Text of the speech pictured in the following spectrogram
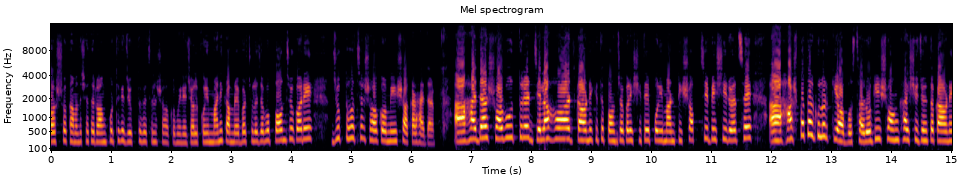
দর্শক, আমাদের সাথে রংপুর থেকে যুক্ত হয়েছিলেন সহকর্মী রেজল করিম মানিক। আমরা এবার চলে যাব পঞ্চগড়ে। যুক্ত হচ্ছেন সহকর্মী সরকার হায়দার। হায়দার, সর্ব উত্তরের জেলা হওয়ার কারণে কিন্তু পঞ্চগড়ে শীতের পরিমাণটি সবচেয়ে বেশি রয়েছে। হাসপাতালগুলোর কি অবস্থা? রোগীর সংখ্যা শীতজনিত কারণে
